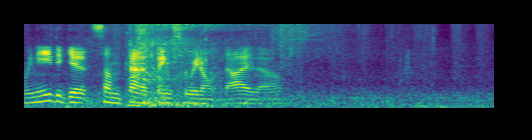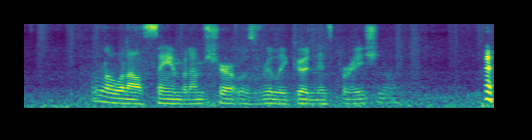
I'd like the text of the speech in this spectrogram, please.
We need to get some kind of thing so we don't die, though. I don't know what I was saying, but I'm sure it was really good and inspirational. oh,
